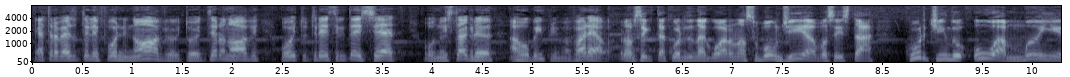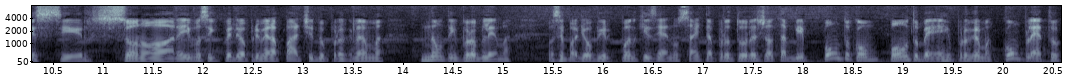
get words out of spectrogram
é através do telefone 98809 8337 ou no Instagram, arroba Imprima Varela. Para você que está acordando agora, nosso bom dia, você está curtindo o Amanhecer Sonora. E você que perdeu a primeira parte do programa, não tem problema. Você pode ouvir quando quiser no site da produtora jb.com.br, o programa completo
